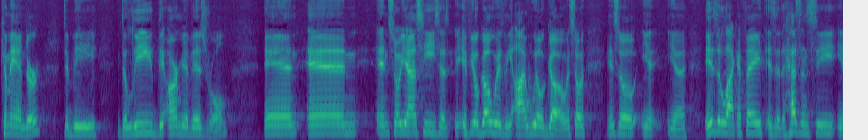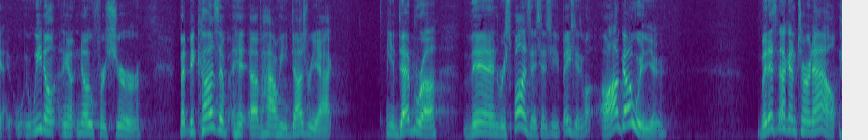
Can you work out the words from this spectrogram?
commander to be to lead the army of Israel. And, and, and so, yes, he says, if you'll go with me, I will go. And so, and so you know, is it a lack of faith? Is it hesitancy? You know, we don't you know, know for sure. But because of, of how he does react, you know, Deborah then responds. He says, he basically, well, oh, I'll go with you, but it's not going to turn out,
